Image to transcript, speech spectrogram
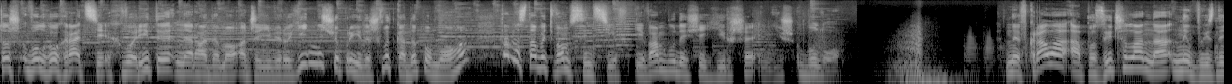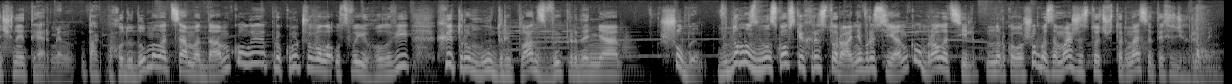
Тож волгоградці хворіти не радимо, адже є вірогідність, що приїде швидка допомога та наставить вам синців, і вам буде ще гірше ніж було. Не вкрала, а позичила на невизначений термін. Так, походу, думала ця мадам, коли прокручувала у своїй голові хитромудрий план з викрадення. Шуби в одному з московських ресторанів росіянка обрала ціль норкова шуба за майже 114 тисяч гривень.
